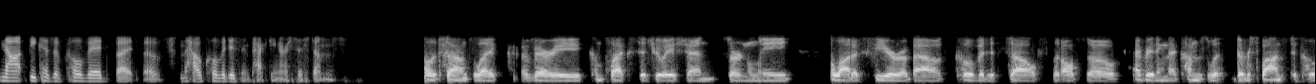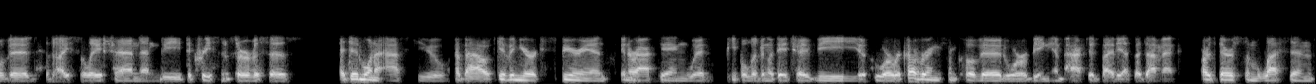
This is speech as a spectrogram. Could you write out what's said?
not because of COVID, but of how COVID is impacting our systems. Well, it sounds like a very complex situation. Certainly, a lot of fear about COVID itself, but also everything that comes with the response to COVID, the isolation and the decrease in services. I did want to ask you about, given your experience interacting with people living with HIV who are recovering from COVID or being impacted by the epidemic, Are there some lessons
